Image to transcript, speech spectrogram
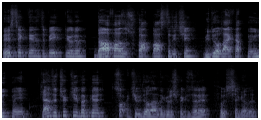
Desteklerinizi bekliyorum. Daha fazla Squad Buster için video like atmayı unutmayın. Kendinize çok iyi bakın. Sonraki videolarda görüşmek üzere. Hoşçakalın.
